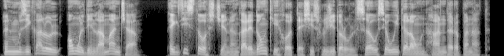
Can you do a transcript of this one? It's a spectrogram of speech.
În muzicalul Omul din La Mancha există o scenă în care Don Quixote și slujitorul său se uită la un han dărăpânat.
